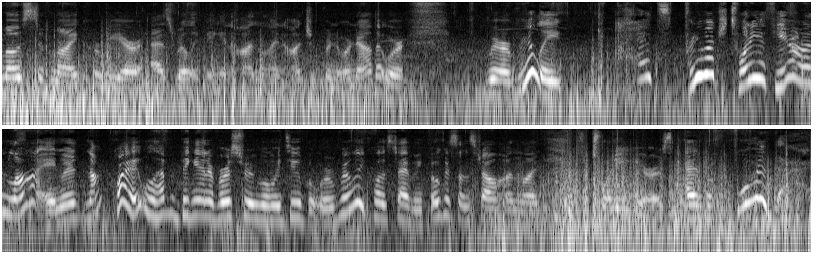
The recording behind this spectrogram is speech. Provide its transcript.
most of my career as really being an online entrepreneur. Now that we're we're really it's pretty much 20th year online. We're not quite. We'll have a big anniversary when we do, but we're really close to having Focus on Style online for 20 years. And before that,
